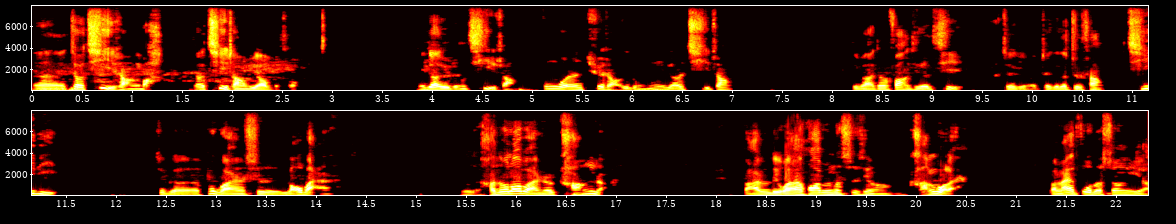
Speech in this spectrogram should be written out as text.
呃，叫气伤吧，叫气伤比较不错，那叫一种气伤。中国人缺少一种东西叫气伤。对吧？就是放弃的弃，这个这个的智商极低。这个不管是老板，很多老板是扛着把柳暗花明的事情扛过来，本来做的生意啊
